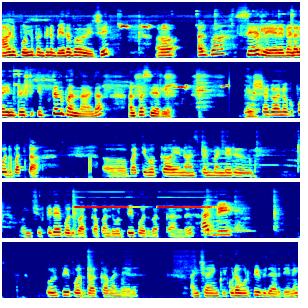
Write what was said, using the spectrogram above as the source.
ಆಣು ಪೊಣ್ಣು ಪಂಪಿನ ಭೇದ ಭಾವ ಆ, ಅಲ್ಪ ಸೇರ್ಲೆ ಎರೆಗಂಡಲ ಇಂಟ್ರೆಸ್ಟ್ ಇತ್ತನ್ ಪಂದಾಂಡ ಅಲ್ಪ ಸೇರ್ಲೆ. ಯಕ್ಷಗಾನಗೂ ಪೋದು ಬತ್ತ. ಬತ್ತಿ ಬೊಕ್ಕ ಏನು ಹಸ್ಬೆಂಡ್ ಮಂಡ್ಯರು ಒಂಚೂರು ಪಿದೆ ಪೋದು ಬರ್ಕ ಬಂದು ಉಡುಪಿ ಪೋದು ಬರ್ಕ ಅಂದು. ಅದ್ವಿ. ಉಡುಪಿ ಪೋದು ಬರ್ಕ ಬಂಡ್ಯಾರು ಅಂಚ ಎಂಕುಲು ಕೂಡ ಉಡುಪಿ ಬಿದ್ದಾಡ್ದೀನಿ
